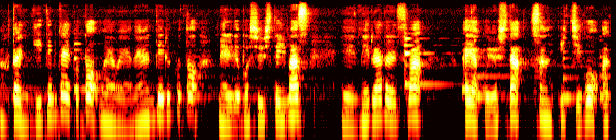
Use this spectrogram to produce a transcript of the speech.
まあ、2人に聞いてみたいこと、もやもや悩んでいること、メールで募集しています。えー、メールアドレスは、あやこよした315アッ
